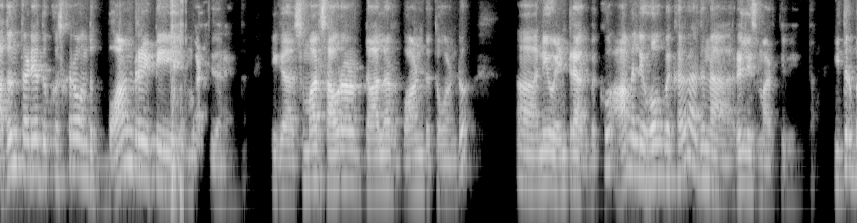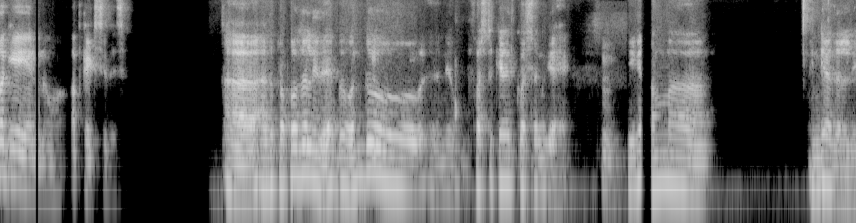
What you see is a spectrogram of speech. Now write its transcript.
ಅದನ್ನ ತಡೆಯೋದಕ್ಕೋಸ್ಕರ ಒಂದು ಬಾಂಡ್ ರೇಟಿ ಮಾಡ್ತಿದ್ದಾರೆ ಅಂತ. ಈಗ ಸುಮಾರು ಸಾವಿರಾರು ಡಾಲರ್ ಬಾಂಡ್ ತಗೊಂಡು ನೀವು ಎಂಟ್ರಿ ಆಗಬೇಕು. ಆಮೇಲೆ ನೀವು ಹೋಗ್ಬೇಕಾದ್ರೆ ಅದನ್ನ ರಿಲೀಸ್ ಮಾಡ್ತೀವಿ ಅಂತ. ಇದ್ರ ಬಗ್ಗೆ ಏನು ಅಪ್ಡೇಟ್ಸ್ ಇದೆ ಸರ್? ಅದು ಪ್ರಪೋಸಲ್ ಇದೆ. ಒಂದು ನೀವು ಫಸ್ಟ್ ಕೇಳಿದ ಕ್ವಶನ್ಗೆ ಈಗ ನಮ್ಮ ಇಂಡಿಯಾದಲ್ಲಿ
